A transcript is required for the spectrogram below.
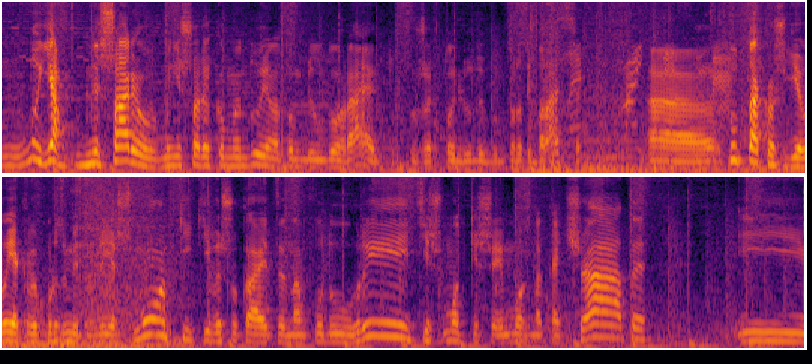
Ну, я не шарю, мені що рекомендує на тому білду грають, тут вже хто люди будуть розбиратися. Е, тут також є, як ви розумієте, вже є шмотки, які ви шукаєте на входу у гри, ті шмотки ще й можна качати. І.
